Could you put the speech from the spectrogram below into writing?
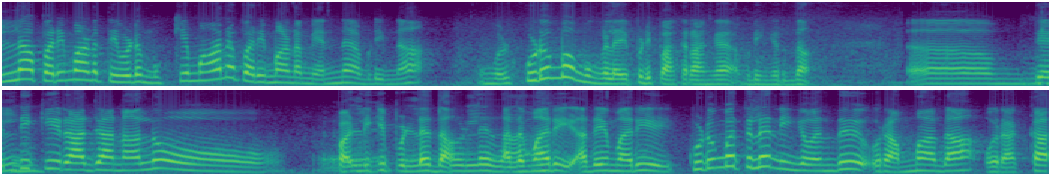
எல்லா பரிமாணத்தை விட முக்கியமான பரிமாணம் என்ன அப்படின்னா உங்கள் குடும்பம் உங்களை எப்படி பாக்குறாங்க அப்படிங்கிறது தான் டெல்லிக்கு ராஜானாலும் பள்ளிக்கு பிள்ளைதான். பிள்ளைதான். அந்த மாதிரி அதே மாதிரி குடும்பத்துல நீங்க வந்து ஒரு அம்மா தான் ஒரு அக்கா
